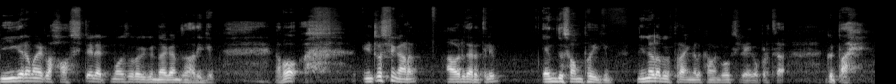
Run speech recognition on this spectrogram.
ഭീകരമായിട്ടുള്ള ഹോസ്റ്റൽ അറ്റ്മോസ്ഫിയർ അവർക്ക് ഉണ്ടാക്കാൻ സാധിക്കും. അപ്പോൾ ഇൻട്രസ്റ്റിംഗ് ആണ് ആ ഒരു തരത്തിൽ എന്ത് സംഭവിക്കും. നിങ്ങളുടെ അഭിപ്രായങ്ങൾ കമന്റ് ബോക്സിൽ രേഖപ്പെടുത്തുക. Goodbye.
